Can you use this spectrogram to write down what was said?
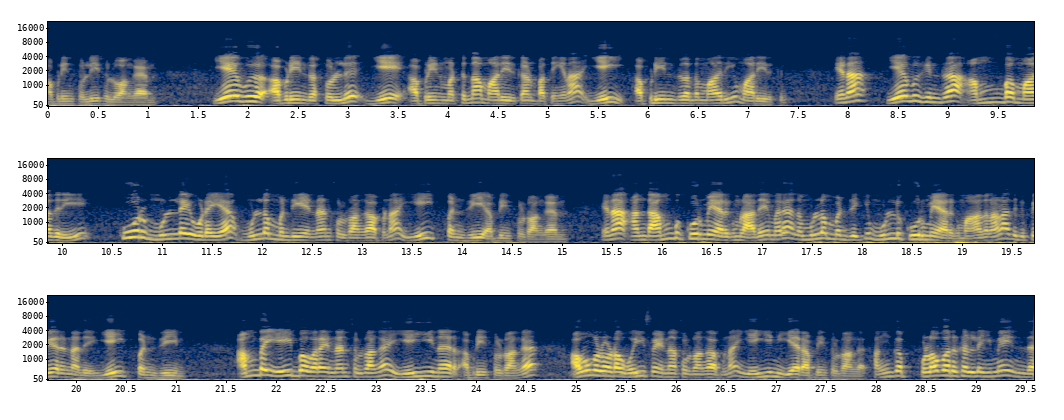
அப்படின்னு சொல்லி சொல்லுவாங்க. ஏவு அப்படின்ற சொல்லு ஏ அப்படின்னு மட்டும்தான் மாறி இருக்கான்னு பார்த்தீங்கன்னா எய் அப்படின்றது மாதிரியும் மாறி இருக்கு ஏன்னா ஏவுகின்ற அம்ப மாதிரி கூர் முல்லை உடைய முள்ளம்பன்றியை என்னன்னு சொல்றாங்க அப்படின்னா எய்ப்பன்றி அப்படின்னு சொல்றாங்க. ஏன்னா அந்த அம்பு கூர்மையாக இருக்கும்ல. அதே மாதிரி அந்த முள்ளம்பன்றிக்கு முள்ளு கூர்மையாக இருக்குமா? அதனால் அதுக்கு பேர் என்னது? எய்ப்பன்றி. அம்பை எய்பவரை என்னன்னு சொல்கிறாங்க எய்யினர் அப்படின்னு சொல்கிறாங்க அவங்களோட ஒய்ஃபை என்ன சொல்கிறாங்க அப்படின்னா எயினியர் அப்படின்னு சொல்கிறாங்க சங்க புலவர்கள்லையுமே இந்த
